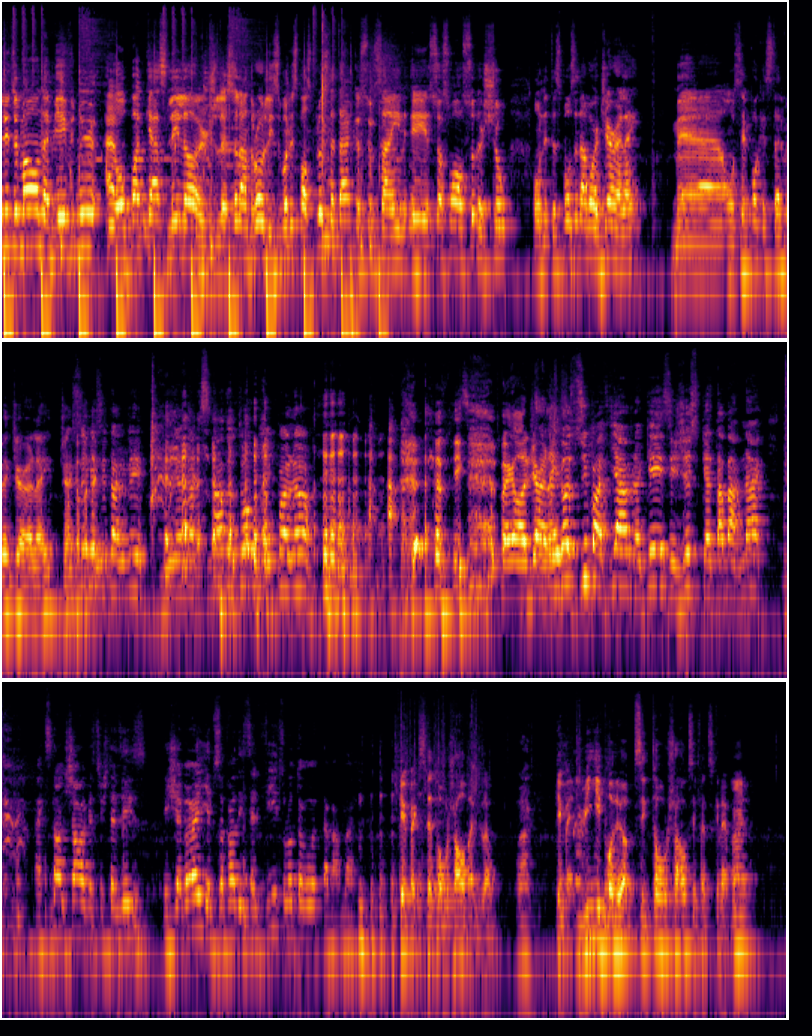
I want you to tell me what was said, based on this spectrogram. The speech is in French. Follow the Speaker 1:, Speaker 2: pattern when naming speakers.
Speaker 1: salut tout le monde, bienvenue à- au podcast Les Loges, le seul endroit où les humoristes passent plus de temps que sur scène. Et ce soir, sur le show, on était supposé d'avoir Jerry Alain, mais euh, on sait pas ce qui s'est arrivé avec Jerry Alain.
Speaker 2: Je
Speaker 1: Jack
Speaker 2: sais que c'est arrivé. Il y a un accident d'auto, il est pas là. C'est un gars super fiable, ok? C'est juste que tabarnak. Accident de char, qu'est-ce que je te dise? Les chevreuils, ils aiment ça faire des selfies sur l'autoroute, tabarnak.
Speaker 1: Ok, fait que c'était ton char par exemple.
Speaker 2: Ouais.
Speaker 1: Ok, ben lui il est pas là, pis c'est ton char qui s'est fait scrap.
Speaker 2: Ouais.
